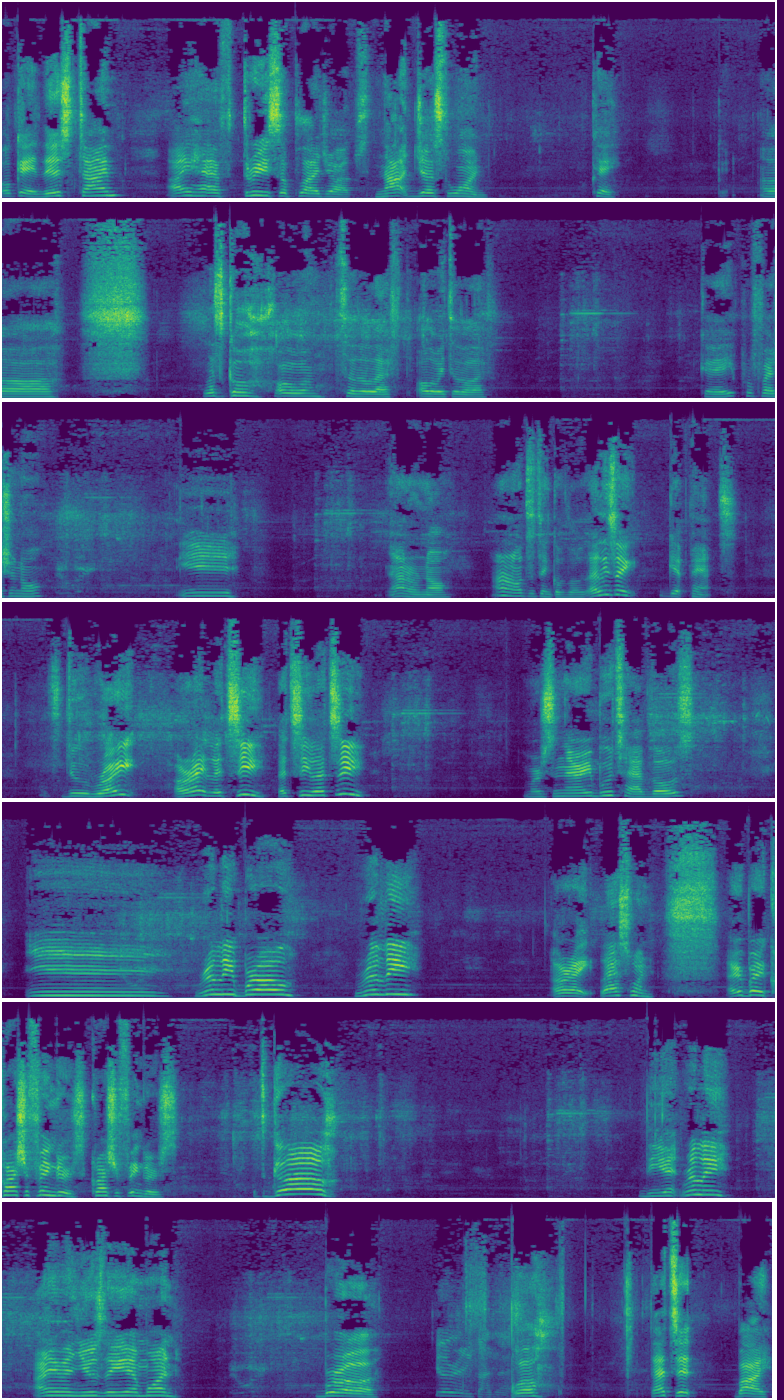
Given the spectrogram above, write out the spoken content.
Okay, this time I have three supply drops, not just one. Okay. Okay. Uh, let's go all to the left, all the way to the left. Okay, professional. E. I don't know. I don't know what to think of those. At least I get pants. Let's do right. All right, let's see. Let's see. Let's see. Mercenary boots have those. Mm, really, bro? Really? Alright, last one. Everybody, cross your fingers. Cross your fingers. Let's go! The end. Really? I didn't even use the EM1. Bruh. You already got that. Well, that's it. Bye.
